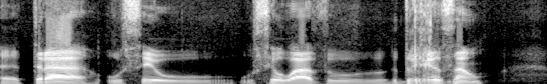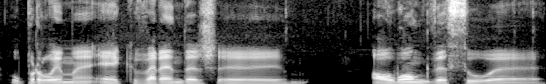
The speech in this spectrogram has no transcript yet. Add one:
ah, terá o seu, o seu lado de razão. O problema é que Varandas, eh, ao longo da sua,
